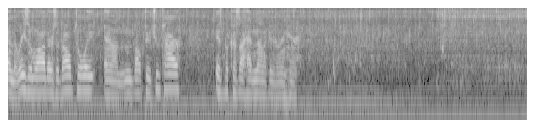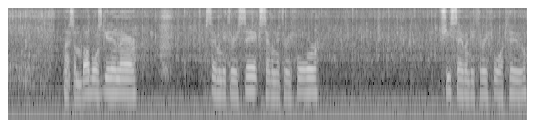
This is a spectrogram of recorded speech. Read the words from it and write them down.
And the reason why there's a dog toy and a dog tooth chew tire is because I had an alligator in here. Let some bubbles get in there. 73.6, 73.4. She's 73.4 too.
